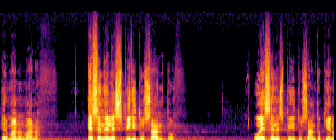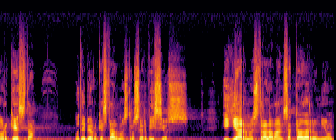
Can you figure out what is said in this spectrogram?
Hermano, hermana, es en el Espíritu Santo o es el Espíritu Santo quien orquesta o debe orquestar nuestros servicios. y guiar nuestra alabanza cada reunión.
